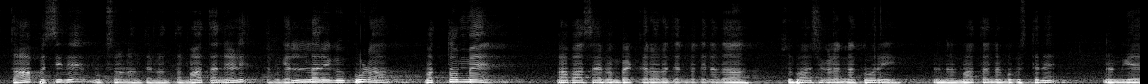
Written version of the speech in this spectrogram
ಸ್ಥಾಪಿಸಿನೇ ಮುಗಿಸೋಣ ಅಂತ ಹೇಳುವಂಥ ಮಾತನ್ನು ಹೇಳಿ ನಮಗೆಲ್ಲರಿಗೂ ಕೂಡ ಮತ್ತೊಮ್ಮೆ ಬಾಬಾ ಸಾಹೇಬ್ ಅಂಬೇಡ್ಕರ್ ಅವರ ಜನ್ಮದಿನದ ಶುಭಾಶಯಗಳನ್ನು ಕೋರಿ ನನ್ನ ಮಾತನ್ನು ಮುಗಿಸ್ತೇನೆ. ನನಗೆ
